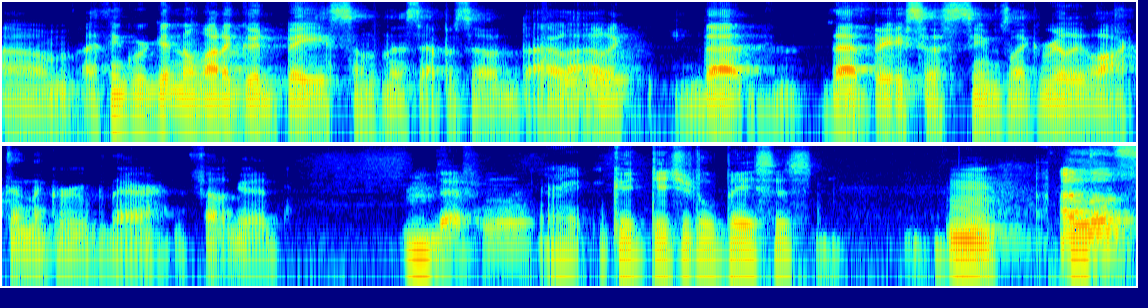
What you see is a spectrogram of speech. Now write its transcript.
Um, I think we're getting a lot of good bass on this episode. I, I like that. That bassist seems like really locked in the groove there. It felt good. definitely. All right, good digital bassist. Mm. I love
